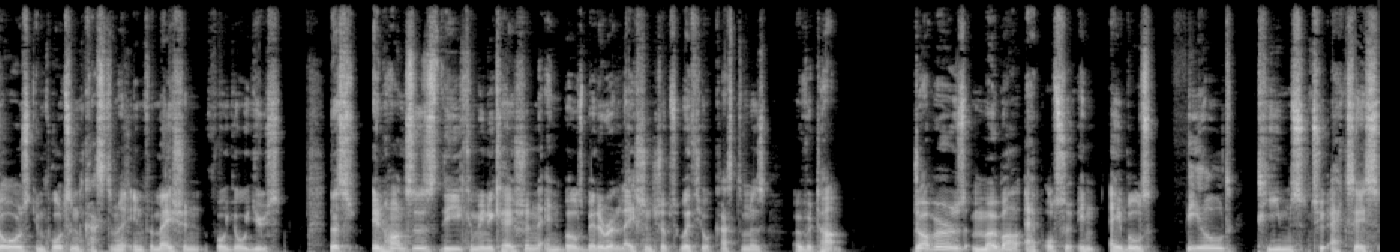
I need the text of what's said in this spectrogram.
stores important customer information for your use. This enhances the communication and builds better relationships with your customers over time. Jobber's mobile app also enables field teams to access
